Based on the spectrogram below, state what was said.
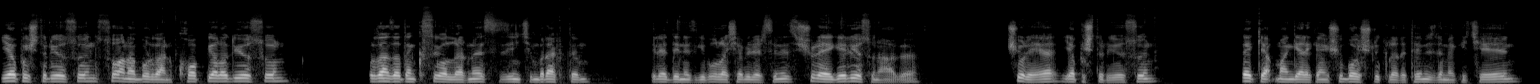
yapıştırıyorsun. Sonra buradan kopyala diyorsun. Buradan zaten kısa yollarını sizin için bıraktım. Dilediğiniz gibi ulaşabilirsiniz. Şuraya geliyorsun abi. Şuraya yapıştırıyorsun. Tek yapman gereken şu boşlukları temizlemek için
